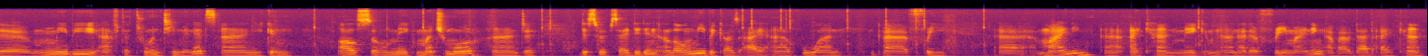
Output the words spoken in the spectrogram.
uh, maybe after 20 minutes and you can also make much more. And uh, this website didn't allow me because I have one uh, free uh, mining. Uh, I can make another free mining. About that I can't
